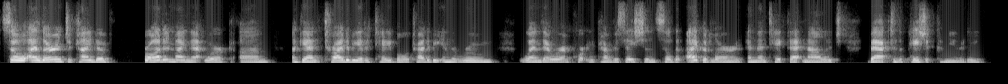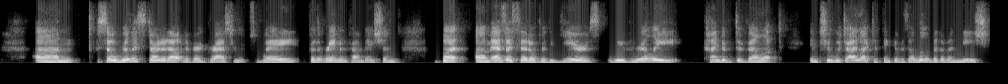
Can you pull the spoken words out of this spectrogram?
So I learned to kind of broaden my network. Um, again, try to be at a table, try to be in the room when there were important conversations so that I could learn and then take that knowledge back to the patient community. Um, so really started out in a very grassroots way for the Raymond Foundation. But um, as I said, over the years, we've really kind of developed into which I like to think of as a little bit of a niche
